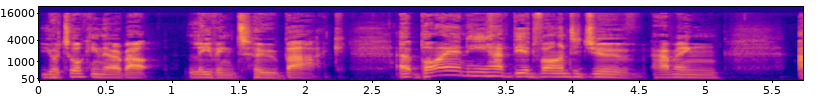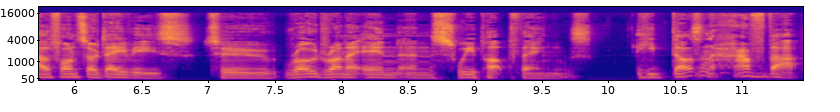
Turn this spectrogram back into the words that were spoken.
you're talking there about leaving two back. At Bayern, he had the advantage of having Alphonso Davies to roadrunner in and sweep up things. He doesn't have that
